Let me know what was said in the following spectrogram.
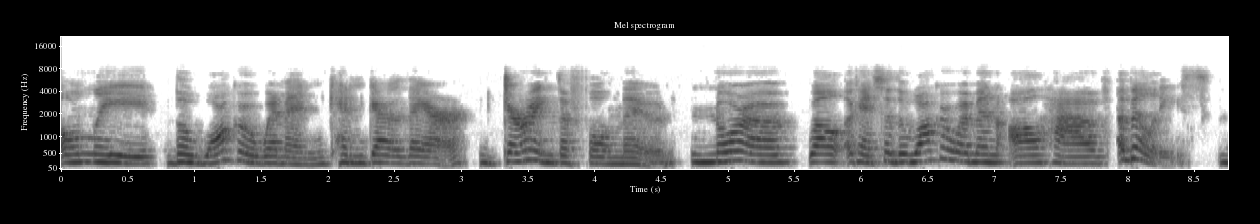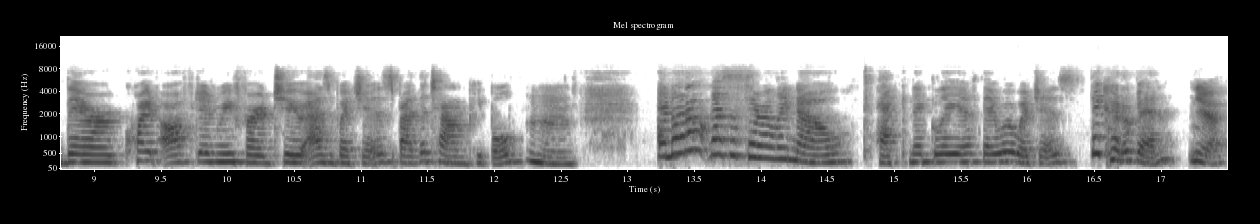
only the Walker women can go there during the full moon. Nora, well, okay, so the Walker women all have abilities. They're quite often referred to as witches by the town people. Mhm. And I don't necessarily know technically if they were witches. They could have been Yeah.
